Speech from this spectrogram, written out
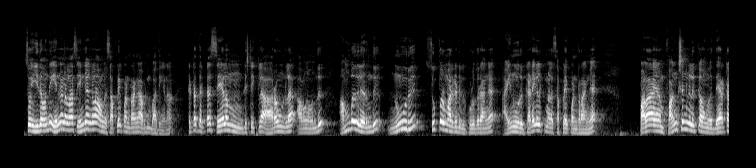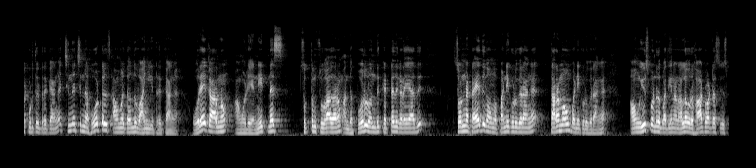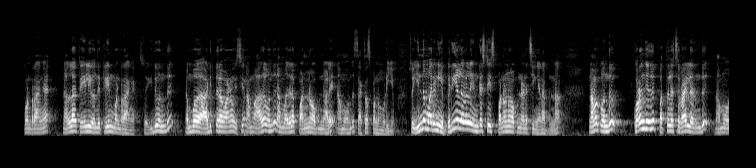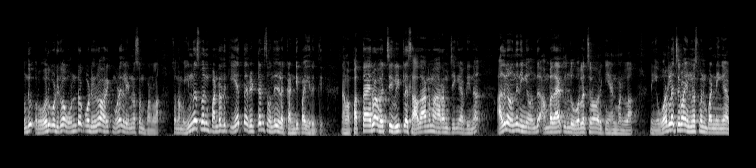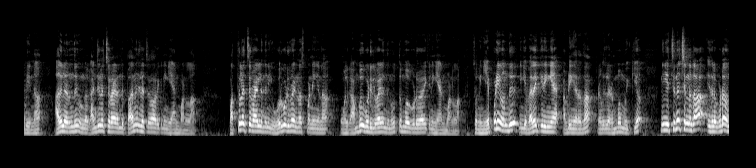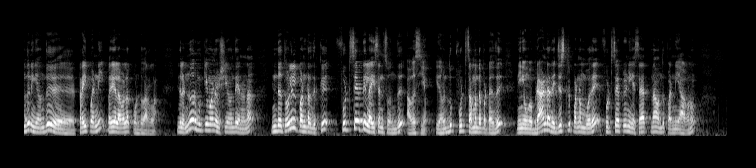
ஸோ இதை வந்து என்னென்னலாம் எங்கெங்கெல்லாம் அவங்க சப்ளை பண்ணுறாங்க அப்படின்னு பார்த்தீங்கன்னா கிட்டத்தட்ட சேலம் டிஸ்ட்ரிக்டில் அரௌண்டில் அவங்க வந்து ஐம்பதுலேருந்து நூறு சூப்பர் மார்க்கெட்டுக்கு கொடுக்குறாங்க. ஐநூறு கடைகளுக்கு மேலே சப்ளை பண்ணுறாங்க பலாயிரம் ஃபங்க்ஷன்களுக்கு அவங்க டேரெக்டாக கொடுத்துட்டு இருக்காங்க. சின்ன சின்ன ஹோட்டல்ஸ் அவங்கள்ட்ட வந்து வாங்கிக்கிட்டு இருக்காங்க. ஒரே காரணம் அவங்களுடைய நீட்னஸ் சுத்தம் சுகாதாரம் அந்த பொருள் வந்து கெட்டது கிடையாது. சொன்ன டயத்துக்கு அவங்க பண்ணி கொடுக்குறாங்க. தரமாகவும் பண்ணி கொடுக்குறாங்க. அவங்க யூஸ் பண்ணுறது பார்த்தீங்கன்னா நல்ல ஒரு ஹாட் வாட்டர்ஸ் யூஸ் பண்ணுறாங்க நல்லா டெய்லி வந்து க்ளீன் பண்ணுறாங்க ஸோ இது வந்து ரொம்ப அடித்தளமான விஷயம். நம்ம அதை வந்து நம்ம இதில் பண்ணோம் அப்படின்னாலே நம்ம வந்து சக்ஸஸ் பண்ண முடியும். ஸோ இந்த மாதிரி நீங்கள் பெரிய லெவலில் இண்டஸ்ட்ரீஸ் பண்ணணும் அப்படின்னு நினச்சிங்கன்னா அப்படின்னா நமக்கு வந்து குறைஞ்சது பத்து லட்ச ரூபாயிலிருந்து நம்ம வந்து ஒரு ஒரு கோடி ரூபா ஒன்றரை கோடி ரூபா வரைக்கும் கூட இதில் இன்வெஸ்ட்மெண்ட் பண்ணலாம். ஸோ நம்ம இன்வெஸ்ட்மெண்ட் பண்ணுறதுக்கு ஏற்ற ரிட்டர்ன்ஸ் வந்து இதில் கண்டிப்பாக இருக்குது நம்ம பத்தாயிரரூபா வச்சு வீட்டில் சாதாரணமாக ஆரம்பிச்சிங்க அப்படின்னா அதில் வந்து நீங்கள் வந்து ஐம்பதாயிரத்துலேருந்து ஒரு லட்ச ரூபா வரைக்கும் ஏர்ன் பண்ணலாம். நீங்கள் ஒரு லட்ச ரூபா இன்வெஸ்ட்மெண்ட் பண்ணீங்க அப்படின்னா அதுலேருந்து உங்களுக்கு அஞ்சு லட்ச ரூபாயிலேருந்து பதினஞ்சு லட்ச ரூபா வரைக்கும் நீங்கள் ஏர்ன் பண்ணலாம். பத்து லட்ச ரூபாயிலேருந்து நீங்கள் ஒரு கோடி ரூபாய் இன்வெஸ்ட் பண்ணிங்கன்னா உங்களுக்கு ஐம்பது கோடி ரூபாயிலேருந்து நூற்றம்பது கோடி ரூபாய்க்கு நீங்கள் ஏர்ன் பண்ணலாம். ஸோ நீங்கள் எப்படி வந்து நீங்கள் விதைக்கிறீங்க அப்படிங்கிறது தான் இதில் ரொம்ப முக்கியம். நீங்கள் சின்ன சின்னதாக இதில் கூட வந்து நீங்கள் வந்து ட்ரை பண்ணி பெரிய லெவலில் கொண்டு வரலாம். இதில் இன்னொரு முக்கியமான விஷயம் வந்து என்னென்னா இந்த தொழில் பண்ணுறதுக்கு ஃபுட் சேஃப்டி லைசன்ஸ் வந்து அவசியம். இது வந்து ஃபுட் சம்மந்தப்பட்டது நீங்கள் உங்கள் பிராண்டை ரெஜிஸ்டர் பண்ணும்போதே ஃபுட் சேஃப்டி நீங்கள் சேர்த்து தான் வந்து பண்ணி ஆகணும்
